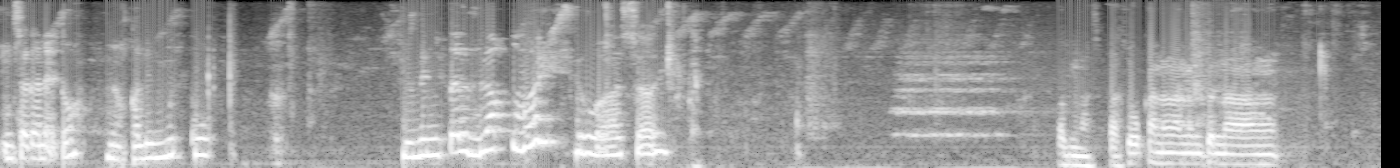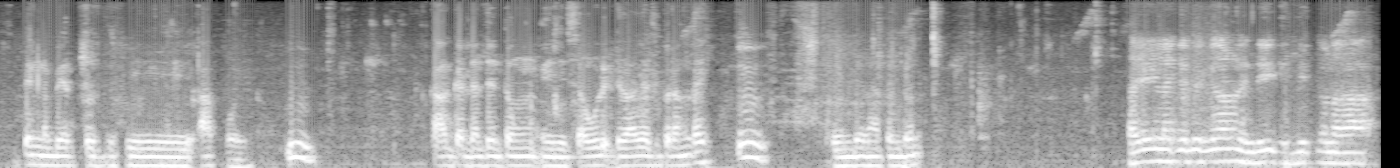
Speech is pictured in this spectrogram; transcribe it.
Yung sa ganito, nakalimut ko. Mental block boy. Iwasay. Pag mas pasukan na namin to ng pin na Bertod si Apple, Mm. kaagad natin itong isauli talaga sa barangay. Mm. Render natin doon. Sa'yo ilang gabi nga, hindi, hindi ko na...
